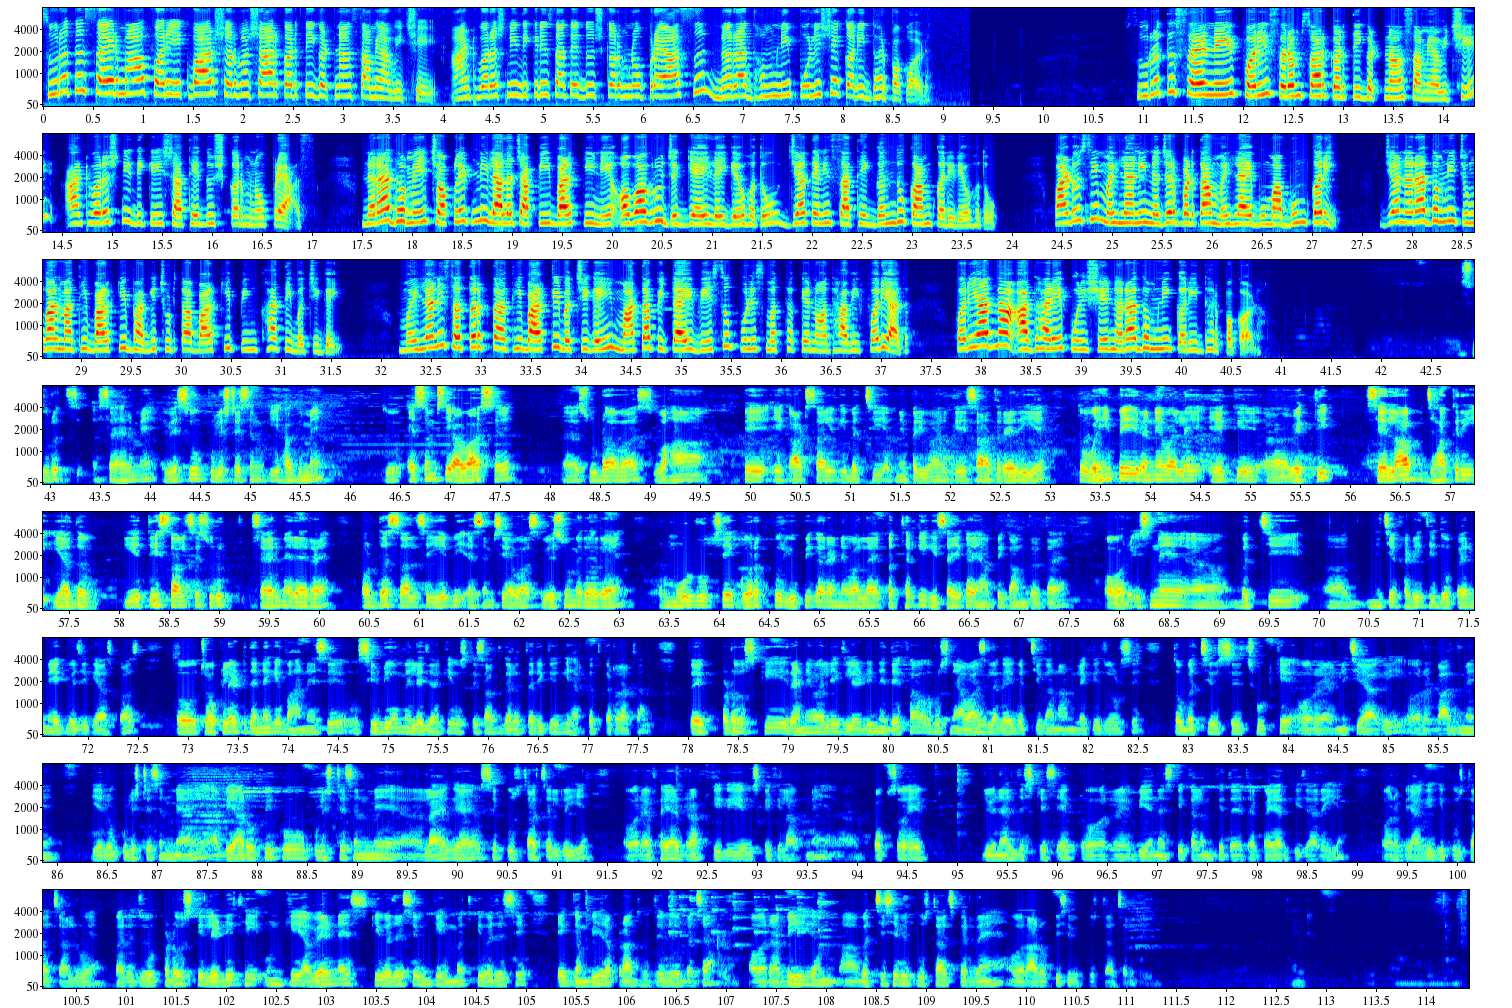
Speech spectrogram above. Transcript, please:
સુરત શહેરમાં ફરી એકવાર શર્મસાર કરતી ઘટના સામે આવી છે. આઠ વર્ષની દીકરી સાથે દુષ્કર્મનો પ્રયાસ, નરાધમની પોલીસે કરી ધરપકડ. સુરત શહેરને ફરી શરમસાર કરતી ઘટના સામે આવી છે. આઠ વર્ષની દીકરી સાથે દુષ્કર્મનો પ્રયાસ. નરાધમે ચોકલેટની લાલચ આપી બાળકીને અવાવરૂ જગ્યાએ લઈ ગયો હતો, જ્યાં તેની સાથે ગંદુ કામ કરી રહ્યો હતો. પાડોશી મહિલાની નજર પડતા મહિલાએ બૂમાબૂમ કરી જ્યાં નરાધમની ચુંગાલમાંથી બાળકી ભાગી છૂટતા બાળકી પીંખાતી બચી ગઈ મહિલાની સતર્કતાથી બાળકી બચી ગઈ માતા પિતાએ વેસુ પોલીસ મથકે નોંધાવી ફરિયાદ ફરિયાદના આધારે પોલીસે નરાધમની કરી ધરપકડ सूरत शहर में वेसु पुलिस स्टेशन की हद में जो एसएमसी आवास है अ, सूडा आवास वहाँ पे एक आठ साल की बच्ची अपने परिवार के साथ रह रही है तो वहीं पे ही रहने वाले एक अ, व्यक्ति सैलाब, झाकरी, यादव। ये तीस साल से सूरत शहर में रह रहा है और दस साल से ये भी एस एम सी आवास वैसू में रह रहा है और मूल रूप से गोरखपुर, यूपी का रहने वाला है। पत्थर की घिसाई का यहाँ पे काम करता है। और इसने बच्ची नीचे खड़ी थी दोपहर में एक बजे के आसपास तो चॉकलेट देने के बहाने से सीढ़ियों में ले जाके उसके साथ गलत तरीके की हरकत कर रहा था। तो एक पड़ोस की रहने वाली एक लेडी ने देखा और उसने आवाज़ लगाई बच्ची का नाम लेके ज़ोर से तो बच्ची उससे छूट के और नीचे आ गई और बाद में ये लोग पुलिस स्टेशन में आए। अभी आरोपी को पुलिस स्टेशन में लाया गया है, उससे पूछताछ चल रही है और एफआईआर ड्राफ्ट की गई है उसके खिलाफ में। POCSO act juvenile justice act और बी एन एस की कलम के तहत एफ़ आई आर की जा रही है और अभी आगे की पूछताछ चालू है। पर जो पड़ोस की लेडी थी, उनकी अवेयरनेस की वजह से, उनकी हिम्मत की वजह से एक गंभीर अपराध होते हुए बचा और अभी हम बच्ची से भी पूछताछ कर रहे हैं और आरोपी से भी पूछताछ चल रही है।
